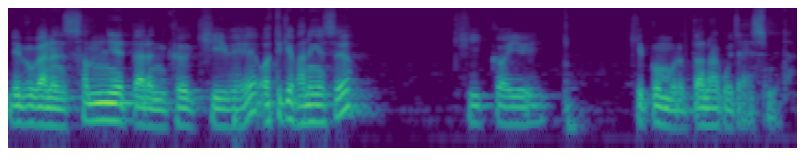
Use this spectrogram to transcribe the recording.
리브가는 섭리에 따른 그 기회에 어떻게 반응했어요? 기꺼이 기쁨으로 떠나고자 했습니다.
